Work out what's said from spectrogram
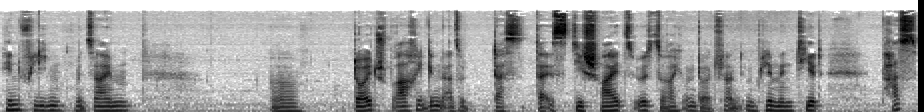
hinfliegen mit seinem äh, deutschsprachigen, also das, da ist die Schweiz, Österreich und Deutschland implementiert, Pass.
